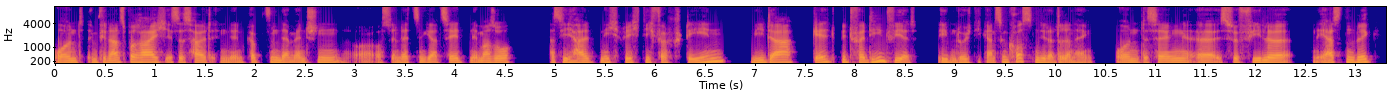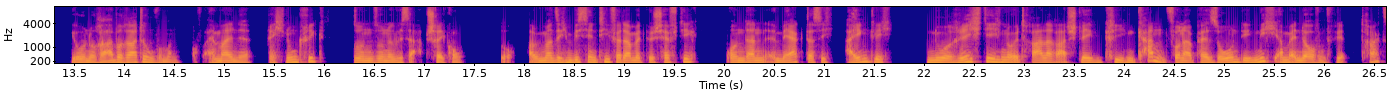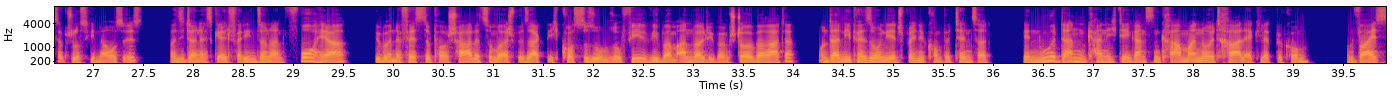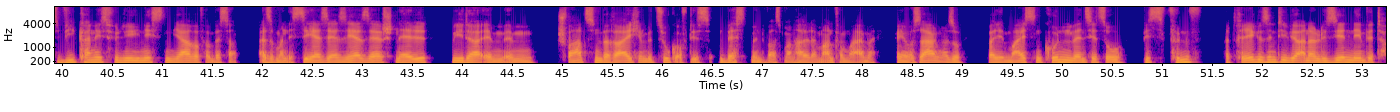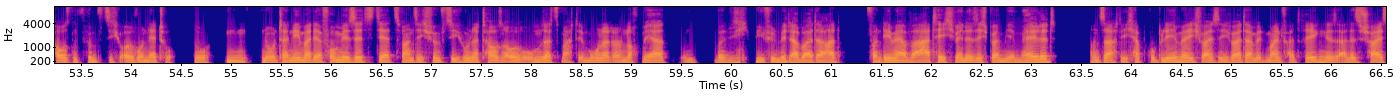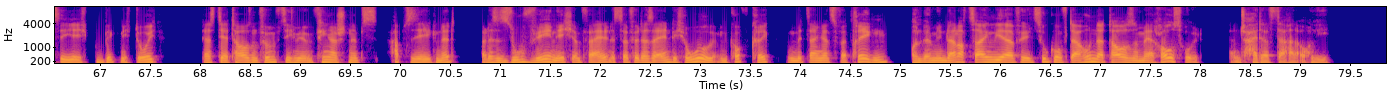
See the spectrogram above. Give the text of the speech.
Und im Finanzbereich ist es halt in den Köpfen der Menschen äh, aus den letzten Jahrzehnten immer so, dass sie halt nicht richtig verstehen, wie da Geld mit verdient wird, eben durch die ganzen Kosten, die da drin hängen. Und deswegen äh, ist für viele im ersten Blick die Honorarberatung, wo man auf einmal eine Rechnung kriegt, so, eine gewisse Abschreckung. Aber wenn man sich ein bisschen tiefer damit beschäftigt und dann merkt, dass ich eigentlich nur richtig neutrale Ratschläge kriegen kann von einer Person, die nicht am Ende auf den Vertragsabschluss hinaus ist, weil sie dann erst Geld verdient, sondern vorher über eine feste Pauschale zum Beispiel sagt, ich koste so und so viel, wie beim Anwalt, wie beim Steuerberater, und dann die Person die entsprechende Kompetenz hat, ja, nur dann kann ich den ganzen Kram mal neutral erklärt bekommen und weiß, wie kann ich es für die nächsten Jahre verbessern. Also man ist sehr, sehr, sehr, sehr schnell wieder im, im schwarzen Bereich in Bezug auf das Investment, was man halt am Anfang mal einmal, kann ich auch sagen, also bei den meisten Kunden, wenn es jetzt so bis fünf Verträge sind, die wir analysieren, nehmen wir 1050 Euro netto. So ein, ein Unternehmer, der vor mir sitzt, der 20, 50, 100.000 Euro Umsatz macht im Monat oder noch mehr und nicht wie viele Mitarbeiter hat, von dem erwarte ich, wenn er sich bei mir meldet und sagt, ich habe Probleme, ich weiß nicht weiter mit meinen Verträgen, das ist alles scheiße hier, ich blick nicht durch, dass der 1050 mit dem Fingerschnips absegnet, weil das ist so wenig im Verhältnis dafür, dass er endlich Ruhe im Kopf kriegt und mit seinen ganzen Verträgen. Und wenn wir ihm dann noch zeigen, wie er für die Zukunft da 100.000 mehr rausholt, dann scheitert es daran auch nie.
